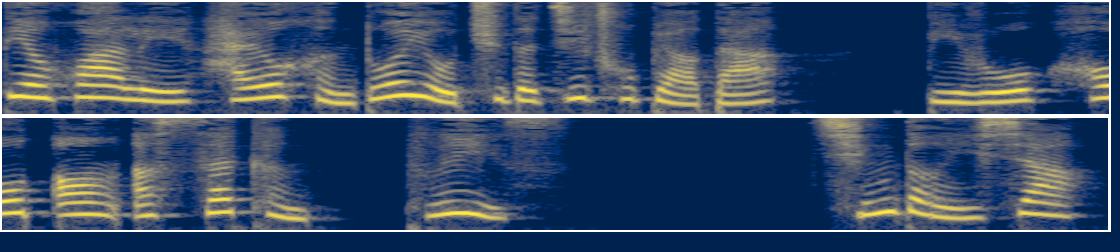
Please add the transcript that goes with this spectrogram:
电话里还有很多有趣的基础表达，比如 “Hold on a second, please”，请等一下，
